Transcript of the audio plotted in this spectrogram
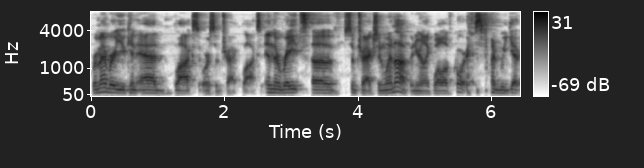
remember you can add blocks or subtract blocks. And the rates of subtraction went up. And you're like, well, of course, when we get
